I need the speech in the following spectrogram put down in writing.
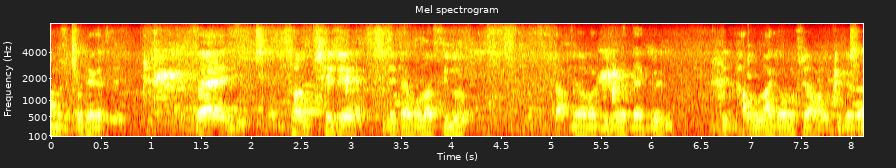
মানুষ বেড়ে গেছে। তাই সব শেষে যেটা বলার ছিল তা আপনি আমার ভিডিওটা দেখবেন। যদি ভালো লাগে অবশ্যই আমার ভিডিওটা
